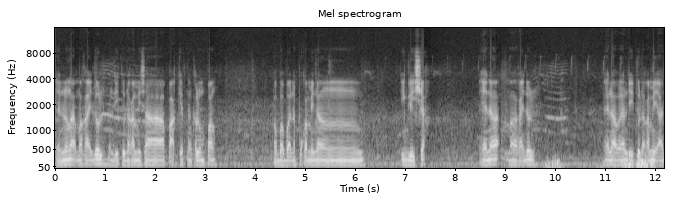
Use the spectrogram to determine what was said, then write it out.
Yan nga mga kaidol. Nandito na kami sa paakyat ng Kalumpang. Pababa na po kami ng Iglesia. Yan nga mga kaidol. Yan na nandito na kami at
